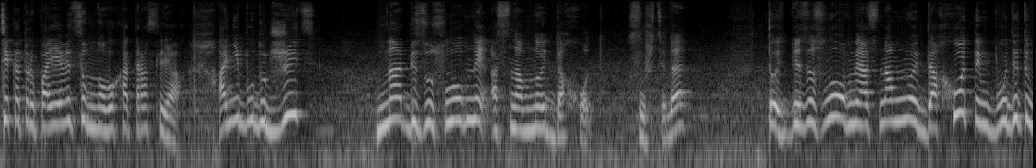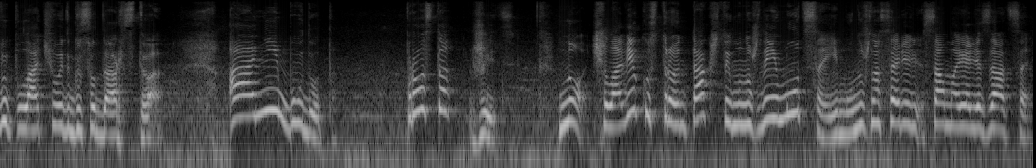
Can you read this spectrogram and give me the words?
те, которые появятся в новых отраслях, они будут жить на безусловный основной доход. Слушайте, да? То есть безусловный основной доход им будет выплачивать государство. А они будут просто жить. Но человек устроен так, что ему нужны эмоции, ему нужна самореализация,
